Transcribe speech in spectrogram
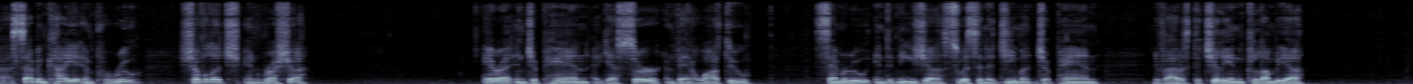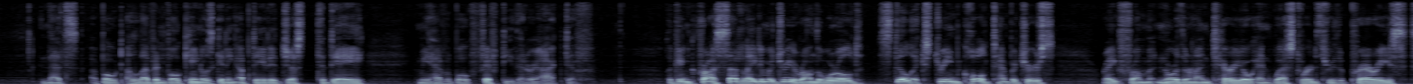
uh, Sabancaya in Peru, Sheveluch in Russia, Era in Japan, Yasur in Vanuatu, Semeru, Indonesia, Suwanosejima, Japan, Nevadas de Chile, and Colombia. And that's about 11 volcanoes getting updated just today. We have about 50 that are active. Looking across satellite imagery around the world, still extreme cold temperatures right from northern Ontario and westward through the prairies.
